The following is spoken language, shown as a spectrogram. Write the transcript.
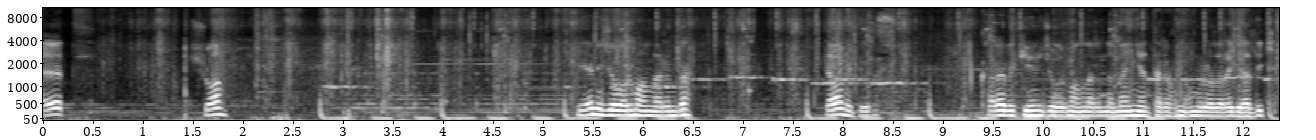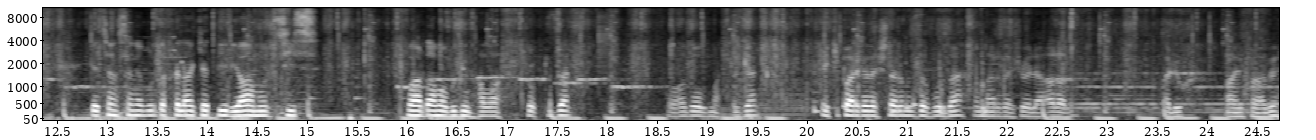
Evet. Şu an Yenice ormanlarında devam ediyoruz. Karabük Yenice ormanlarında Mengen tarafından buralara geldik. Geçen sene burada felaket bir yağmur, sis vardı ama bugün hava çok güzel. Havada olmak güzel. Ekip arkadaşlarımız da burada. Onları da şöyle alalım. Haluk, Arif abi.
